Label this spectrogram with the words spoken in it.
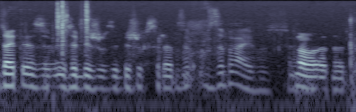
Дайте я за- забіжу, забіжу всередину. За- Забирай його. все. Ну, да, да.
